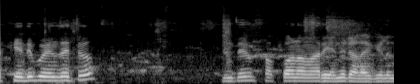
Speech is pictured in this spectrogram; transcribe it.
এক ফেঁদে বয়ে যাইতো। কিন্তু কোন আমার এনে ডালাই গেলেন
